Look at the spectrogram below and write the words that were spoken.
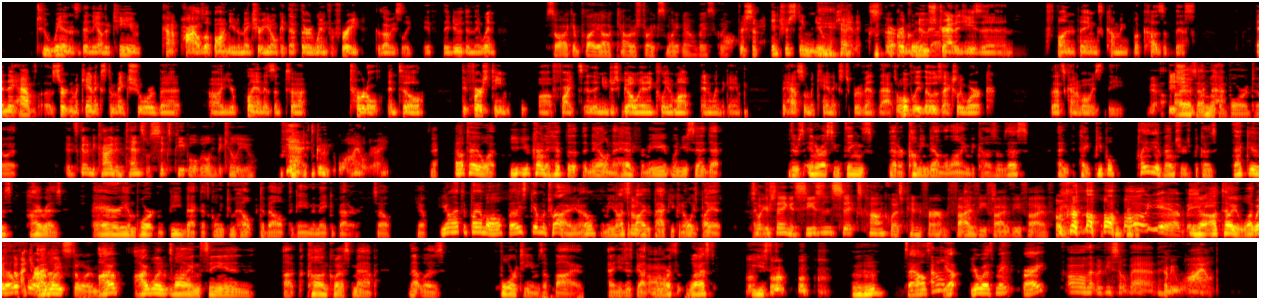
two wins, then the other team kind of piles up on you to make sure you don't get that third win for free. Because obviously, if they do, then they win. So I can play uh, Counter Strike Smite now, basically. There's some interesting new Yeah. mechanics or, or cool new strategies and fun things coming because of this. And they have uh, certain mechanics to make sure that uh, your plan isn't to turtle until the first team uh, fights, and then you just go in and clean them up and win the game. They have some mechanics to prevent that, so hopefully those actually work. That's kind of always the Yeah. issue I with guess I'm looking forward to it. It's going to be kind of intense with six people willing to kill you. Yeah, it's gonna be wild, right? Yeah. And I'll tell you what, you, you kind of hit the, the nail on the head for me when you said that there's interesting things that are coming down the line because of this. And hey, people, play the adventures because that gives Hi-Rez very important feedback that's going to help develop the game and make it better. So, you know, you don't have to play them all, but at least give them a try, you know? I mean, you don't have to So- buy the pack, you can always play it. So what you're saying is season six conquest confirmed five v five v five. oh yeah, baby. You know, I'll tell you what, With though. the I. Fortnite wouldn't- storm. I I wouldn't mind seeing a, a conquest map that was four teams of five, and you just got Oh. northwest, east, mm-hmm, south. Yep, you're with me, right? Oh, that would be so bad. That'd be wild.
